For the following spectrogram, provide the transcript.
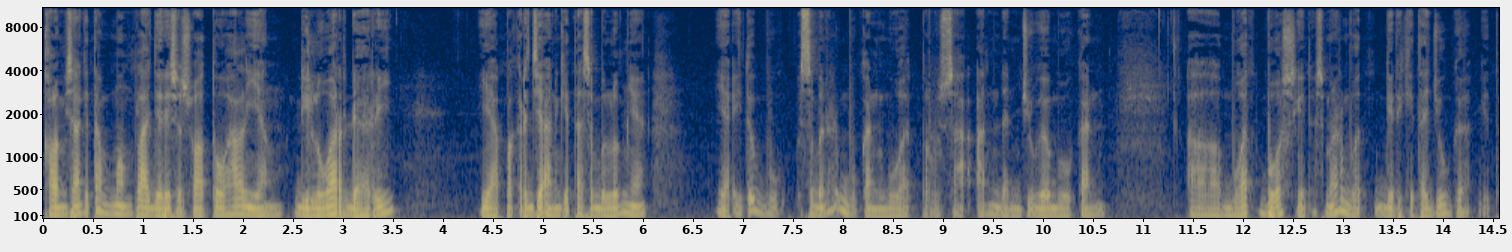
Kalau misalnya kita mempelajari sesuatu hal yang di luar dari ya pekerjaan kita sebelumnya, ya itu bu sebenarnya bukan buat perusahaan dan juga bukan uh, buat bos gitu. Sebenarnya buat diri kita juga gitu.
